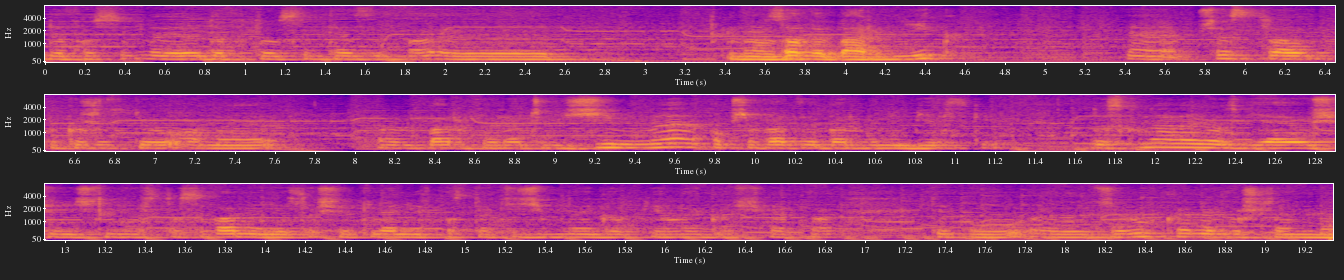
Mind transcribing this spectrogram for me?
do, e, do fotosyntezy e, brązowy barwnik, e, przez co wykorzystują one barwy raczej zimne o przewadze barwy niebieskiej. Doskonale rozwijają się, jeśli stosowane jest oświetlenie w postaci zimnego, białego światła typu żarówka energooszczędna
